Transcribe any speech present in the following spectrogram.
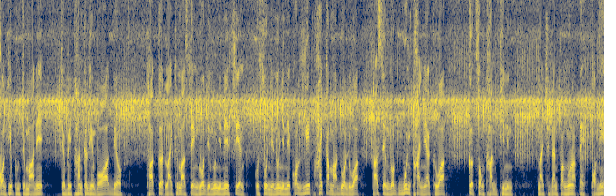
ก่อนที่ผมจะมานี่จะมีท่านกันเลียงบอกว่าเดี๋ยว ถ้าเกิดอะไรขึ้นมาเสียงรถอย่างนู้นอย่างนี้เสียงกุศลอย่างนู้นอย่างนี้ก็รีบให้กำมาด่วนหรือว่า ถ้าเสียงรถวิ่งผ่านเนี่ยคือว่าเกิดสองครามอีกทีหนึ่งในฉะนั้นฟังนู้นนะแต่ตอนนี้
